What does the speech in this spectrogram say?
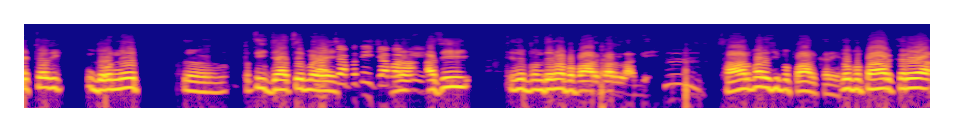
ਇੱਥੋਂ ਦੀ ਦੋਨੇ ਅਹ, ਭਤੀਜਾ ਤੇ ਮੈਂ। ਚਾਚਾ ਭਤੀਜਾ ਹਾਂ, ਅਸੀਂ ਕਿਸੇ ਬੰਦੇ ਨਾਲ ਵਪਾਰ ਕਰਨ ਲੱਗੇ ਹੂੰ। ਸਾਲ ਭਰ ਅਸੀਂ ਵਪਾਰ ਕਰਿਆ। ਜੋ ਵਪਾਰ ਕਰਿਆ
